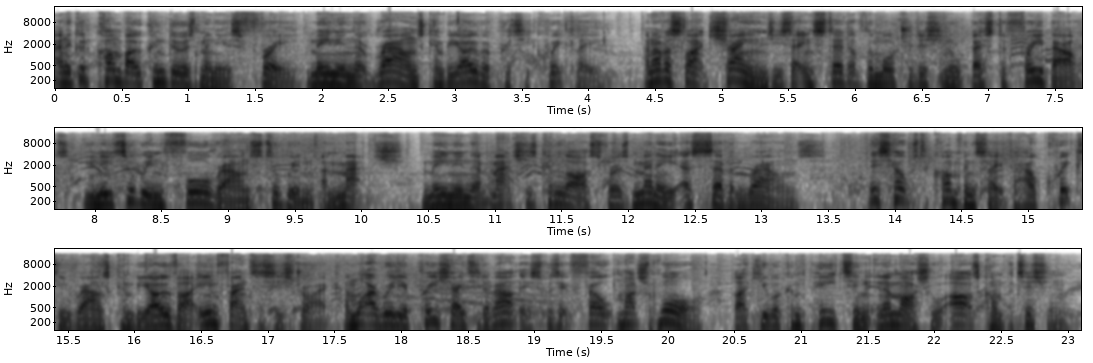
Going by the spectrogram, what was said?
and a good combo can do as many as 3, meaning that rounds can be over pretty quickly. Another slight change is that instead of the more traditional best of three bouts, you need to win four rounds to win a match, meaning that matches can last for as many as seven rounds. This helps to compensate for how quickly rounds can be over in Fantasy Strike, and what I really appreciated about this was it felt much more like you were competing in a martial arts competition.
